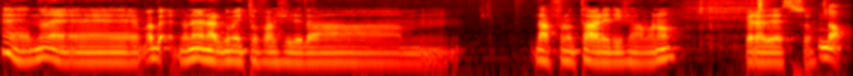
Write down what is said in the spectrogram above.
Eh, non è, vabbè, non è un argomento facile da, da affrontare, diciamo, no? Per adesso. No,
